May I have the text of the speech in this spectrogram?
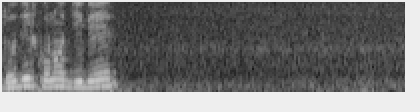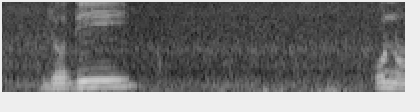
যদি কোনো জীবের যদি কোনো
